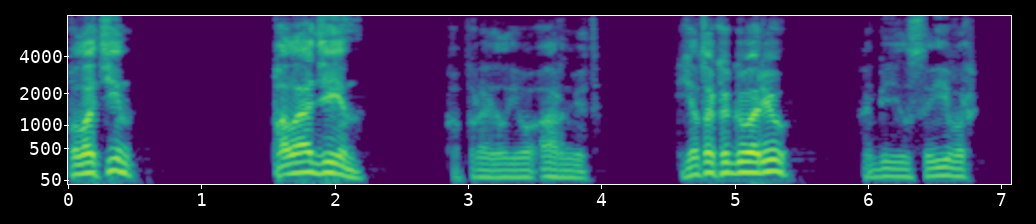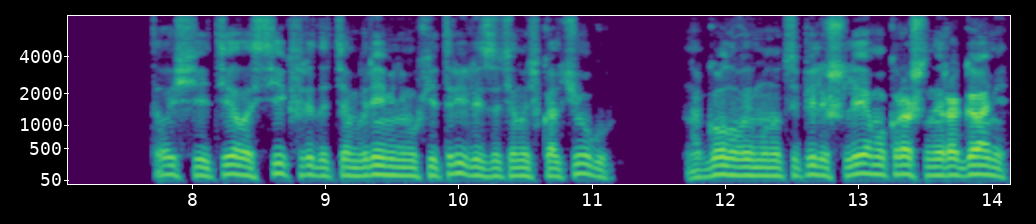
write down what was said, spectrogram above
палатин». «Паладин», — поправил его Арнвид. «Я так и говорю», — обиделся Ивар. Тощее тело Сигфрида тем временем ухитрились затянуть в кольчугу. На голову ему нацепили шлем, украшенный рогами,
